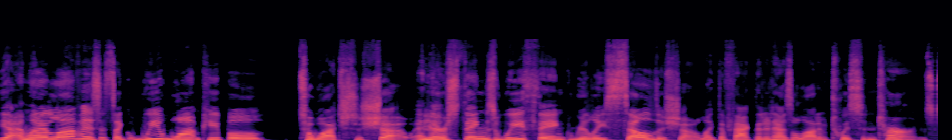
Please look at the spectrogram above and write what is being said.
Yeah, and what I love is it's like we want people to watch the show. And Yeah. there's things we think really sell the show, like the fact that it has a lot of twists and turns.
